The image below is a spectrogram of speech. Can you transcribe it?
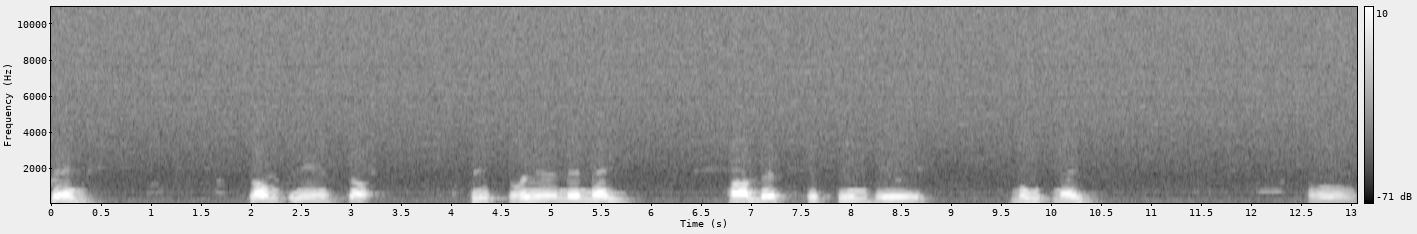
Den som eter sitt brød med meg, har løftet sin hæl mot meg. Og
